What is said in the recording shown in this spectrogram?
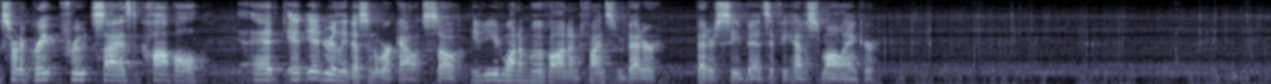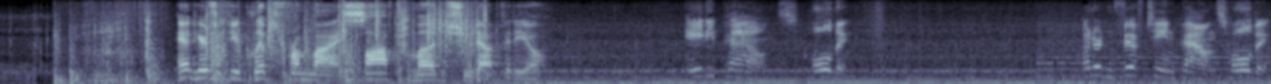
sort of grapefruit-sized cobble, it, it, it really doesn't work out. So you'd, you'd want to move on and find some better better seabeds if you had a small anchor. And here's a few clips from my soft mud shootout video. 80 pounds, holding. 115 pounds, holding.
